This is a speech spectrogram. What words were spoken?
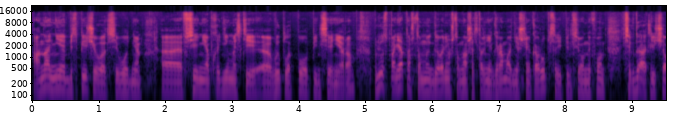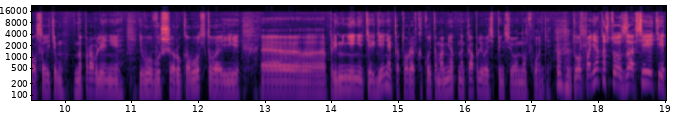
Она не обеспечивает сегодня э, все необходимости выплат по пенсионерам. Плюс понятно, что мы говорим, что в нашей стране громаднейшая коррупция, и пенсионный фонд всегда отличался этим направлением. Его высшее руководство производства и э, применения тех денег, которые в какой-то момент накапливались в пенсионном фонде, угу. то понятно, что за все эти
